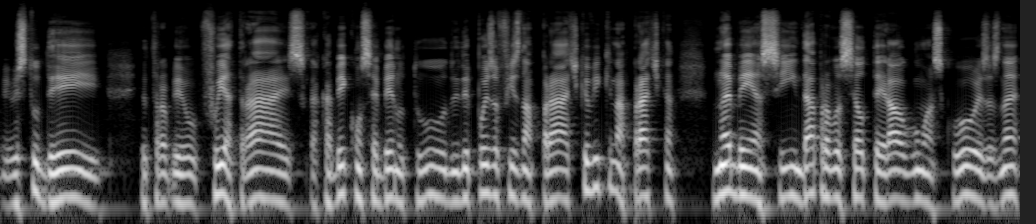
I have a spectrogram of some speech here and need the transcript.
eu estudei, eu, eu, fui atrás, acabei concebendo tudo, e depois eu fiz na prática. Eu vi que na prática não é bem assim, dá para você alterar algumas coisas, né?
